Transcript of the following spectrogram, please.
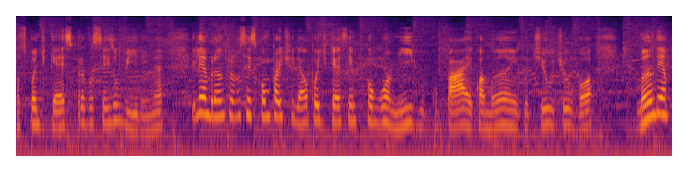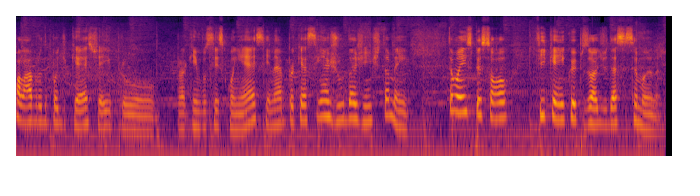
os podcasts para vocês ouvirem, né? E lembrando para vocês compartilhar o podcast sempre com algum amigo, com o pai, com a mãe, com o tio, tio, vó. Mandem a palavra do podcast aí pro para quem vocês conhecem, né? Porque assim ajuda a gente também. Então é isso, pessoal. Fiquem aí com o episódio dessa semana.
